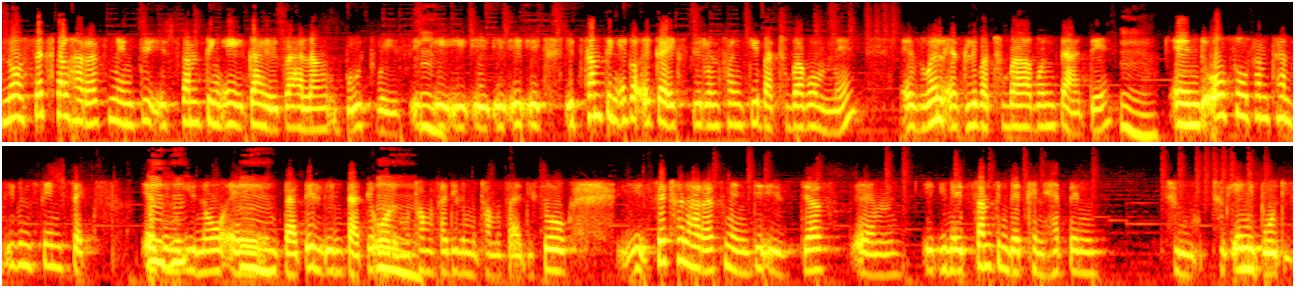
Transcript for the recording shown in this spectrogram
no, sexual harassment is something e ka etsagalang both ways. E- It's something e ka experiencewang ke batho ba bomme as well as le batho ba bontate. And also sometimes even same sex as in, you know eh, ntate le ntate or motho wa mosadi le motho wa mosadi. So eh, sexual harassment is just um it- you know it's something that can happen to to anybody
